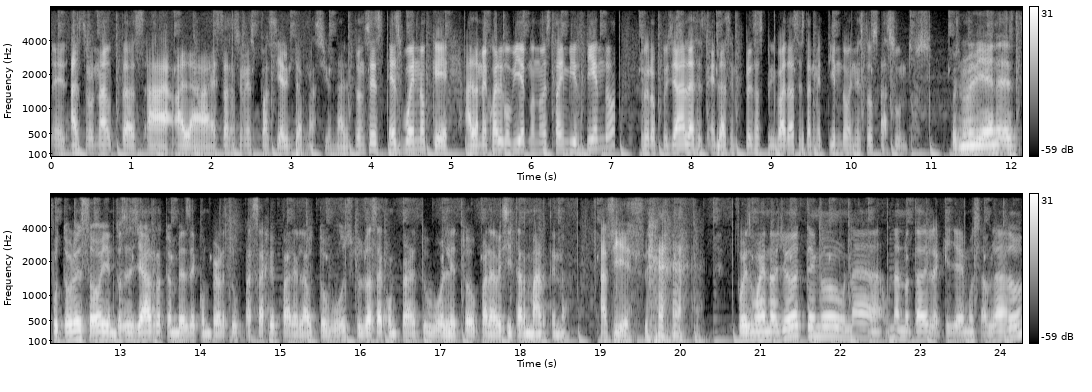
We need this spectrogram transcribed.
eh, astronautas a, la Estación Espacial Internacional. Entonces es bueno que a lo mejor el gobierno no está invirtiendo, pero pues ya las, las empresas privadas se están metiendo en estos asuntos. Pues muy bien, el futuro es hoy, entonces ya al rato en vez de comprar tu pasaje para el autobús, pues vas a comprar tu boleto para visitar Marte, ¿no? Así es. Pues bueno, yo tengo una, una, nota de la que ya hemos hablado.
